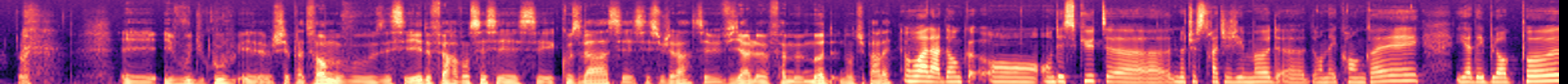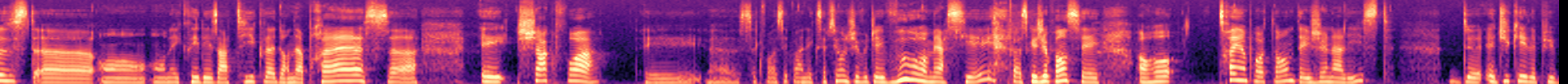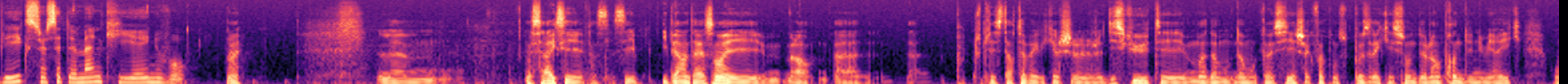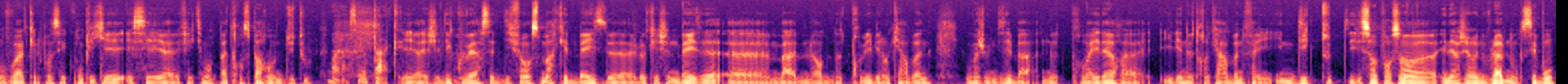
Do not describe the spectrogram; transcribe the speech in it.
Et, vous, du coup, euh, chez Plateforme, vous essayez de faire avancer ces, causes-là, ces, sujets-là? C'est via le fameux mode dont tu parlais? Voilà, donc on, discute euh, notre stratégie mode euh, dans les congrès. Il y a des blog posts, on, on, écrit des articles dans la presse. et chaque fois, et cette fois, ce n'est pas une exception, je voudrais vous remercier parce que je pense que c'est un rôle très important des journalistes d'éduquer le public sur ce domaine qui est nouveau. Ouais. C'est vrai que c'est hyper intéressant et alors, toutes les startups avec lesquelles je, discute, et moi dans, dans, mon cas aussi, à chaque fois qu'on se pose la question de l'empreinte du numérique, on voit à quel point c'est compliqué et c'est effectivement pas transparent du tout. Voilà, c'est opaque. Et j'ai découvert cette différence market-based, location-based bah, lors de notre premier bilan carbone. moi, je me disais, bah, notre provider, il est neutre en carbone, enfin, il, il dit que tout, il est 100% énergie renouvelable, donc c'est bon.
